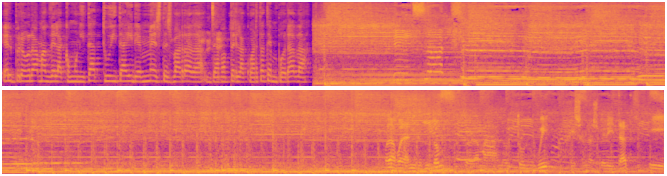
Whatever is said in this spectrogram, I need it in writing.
El programa de la comunitat tuitaire més desbarrada ja va per la quarta temporada. It's not true. Hola, bona nit a tothom. Programa nocturn 8 persones veritat i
